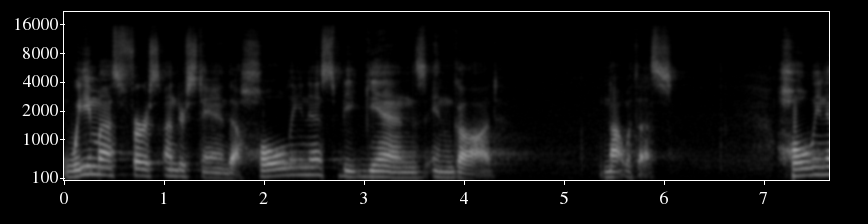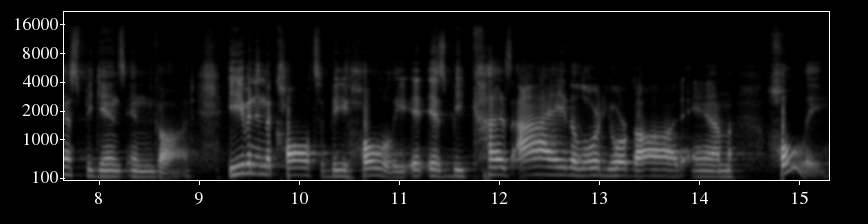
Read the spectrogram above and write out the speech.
we must first understand that holiness begins in God, not with us. Holiness begins in God. Even in the call to be holy, it is because I, the Lord your God, am holy.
